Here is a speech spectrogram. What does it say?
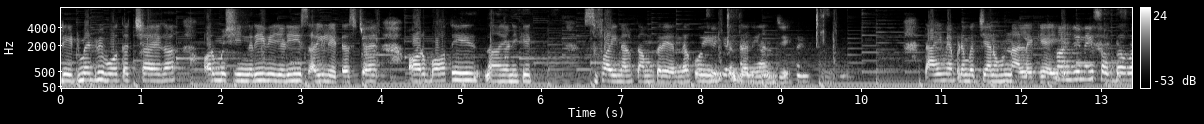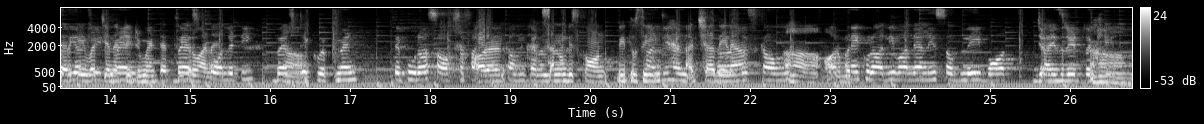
ਟ੍ਰੀਟਮੈਂਟ ਵੀ ਬਹੁਤ ਅੱਛਾ ਹੈਗਾ ਔਰ ਮਸ਼ੀਨਰੀ ਵੀ ਜਿਹੜੀ ਸਾਰੀ ਲੇਟੈਸਟ ਹੈ ਔਰ ਬਹੁਤ ਹੀ ਯਾਨੀ ਕਿ ਸਫ਼ਾਈ ਨਾਲ ਕੰਮ ਕਰਿਆ ਜਾਂਦਾ ਕੋਈ ਏਦਾਂ ਨਹੀਂ ਹਾਂਜੀ। ਤਾਂ ਹੀ ਮੈਂ ਆਪਣੇ ਬੱਚਿਆਂ ਨੂੰ ਹੁਣ ਨਾਲ ਲੈ ਕੇ ਆਈ ਹਾਂ। ਹਾਂਜੀ ਨਹੀਂ ਸਭ ਦਾ ਵਧੀਆ ਕਰਕੇ ਬੱਚਿਆਂ ਦਾ ਟ੍ਰੀਟਮੈਂਟ ਇੱਥੇ ਬੈਸਟ ਕਰਵਾਉਣਾ ਹੈ। ਕੁਆਲਿਟੀ ਬੈਸਟ। ਇਕਵਿਪਮੈਂਟ ਤੇ ਪੂਰਾ ਸਾਫ਼ ਸਫ਼ਾਈ ਨਾਲ ਕੰਮ ਕਰਨ ਸਾਨੂੰ ਡਿਸਕਾਊਂਟ ਵੀ ਤੁਸੀਂ ਅੱਛਾ ਦੇਣਾ। ਹਾਂ ਔਰ ਆਪਣੇ ਕੁਰਾਲੀ ਵਾਲਿਆਂ ਲਈ ਸਭ ਲਈ ਬਹੁਤ ਜਾਇਜ਼ ਰੇਟ ਰੱਖੇ। ਹਾਂ।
